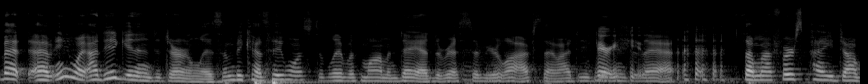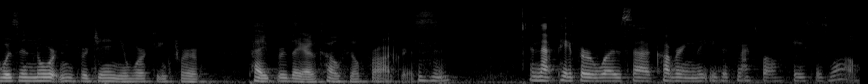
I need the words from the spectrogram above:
But um, anyway, I did get into journalism because who wants to live with mom and dad the rest of your life? So I did get Very into few. that. so my first paid job was in Norton, Virginia, working for a paper there, the Coalfield Progress. Mhm. And that paper was uh, covering the Edith Maxwell case as well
